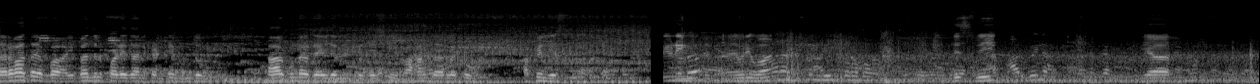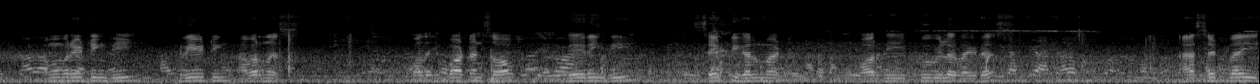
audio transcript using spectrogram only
తర్వాత ఇబ్బందులు పడేదానికంటే ముందు కాకుండా దయచేయాలని చెప్పేసి వాహనదారులకు అప్పీల్ చేస్తున్నాం. Evening this week we are commemorating the creating awareness for the importance of wearing the safety helmet for the two wheeler riders As said by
